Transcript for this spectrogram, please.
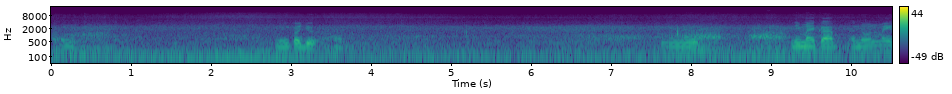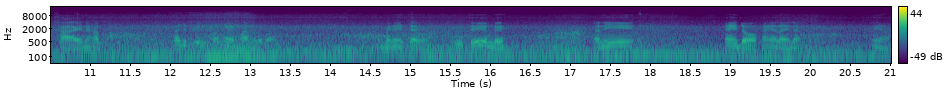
อันนี้นี่ก็เยอะครับโอ้ นี่ไม้กราฟอันนู้นไม่ขายนะครับ น่าจะเป็นพ่อแม่พันธุ์หรือเปล่าไม่แน่ใจดูเต็มเลย อันนี้ให้ดอกให้อะไรนะนี่ครับ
